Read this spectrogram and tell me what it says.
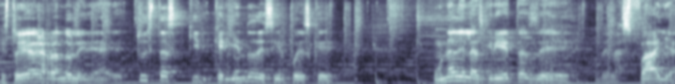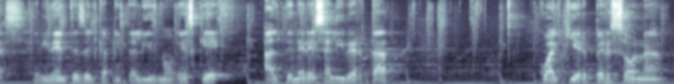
Estoy agarrando la idea. Tú estás queriendo decir, pues, que una de las grietas de, o de las fallas evidentes del capitalismo es que al tener esa libertad, cualquier persona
